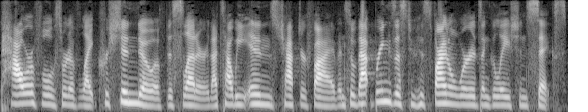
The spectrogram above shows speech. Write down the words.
powerful sort of like crescendo of this letter. That's how he ends chapter 5. And so that brings us to his final words in Galatians 6.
